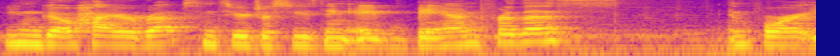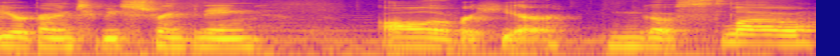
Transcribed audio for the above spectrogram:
You can go higher reps since you're just using a band for this. And for it, you're going to be strengthening all over here. You can go slow,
